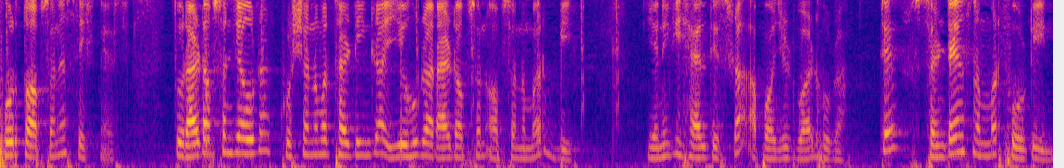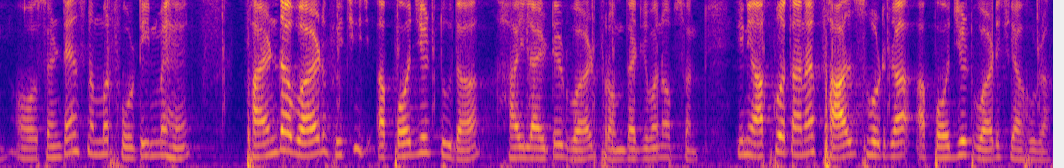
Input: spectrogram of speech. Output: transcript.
फोर्थ ऑप्शन है सिकनेस तो राइट ऑप्शन क्या होगा? क्वेश्चन नंबर थर्टीन का, ये होगा right option option number B यानी कि हेल्थ इसका अपोजिट वर्ड होगा। ठीक सेंटेंस नंबर 14 और सेंटेंस नंबर 14 में है find the word which is opposite to the highlighted word from the given option यानी आपको बताना है फाल्स का अपोजिट वर्ड क्या होगा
